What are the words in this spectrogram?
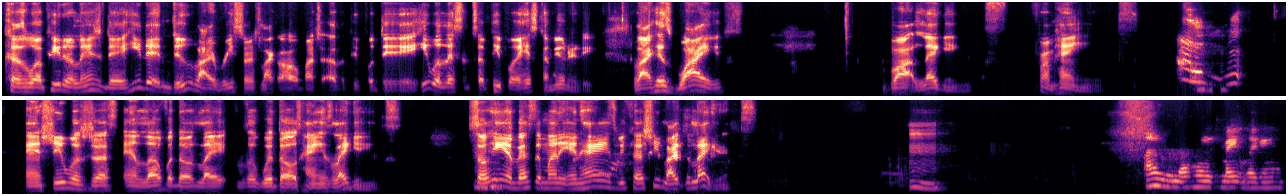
Because what Peter Lynch did, he didn't do like research like a whole bunch of other people did. He would listen to people in his community. Like his wife bought leggings from Hanes. And she was just in love with those leg with those Hanes leggings. So he invested money in Hanes because she liked the leggings. Mm. I don't even know who's made leggings.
